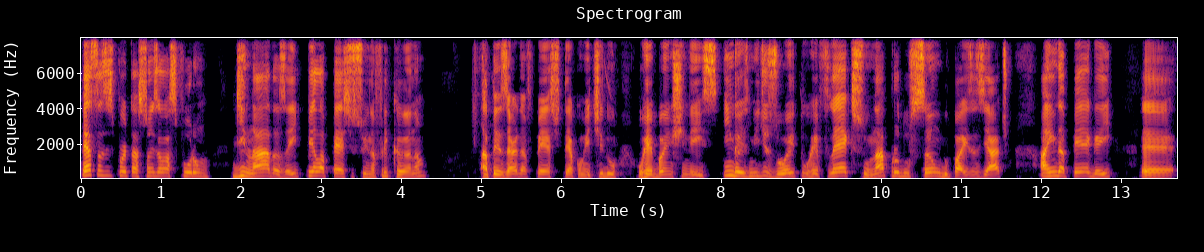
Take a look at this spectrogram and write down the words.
Essas exportações elas foram guinadas aí pela peste suína africana. Apesar da peste ter acometido o rebanho chinês em 2018, o reflexo na produção do país asiático ainda pega aí é,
